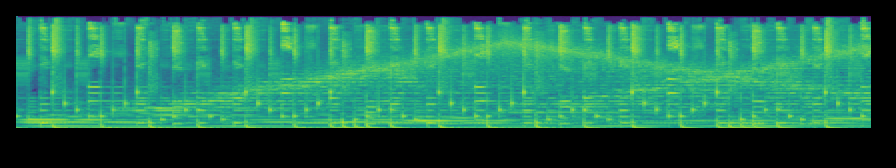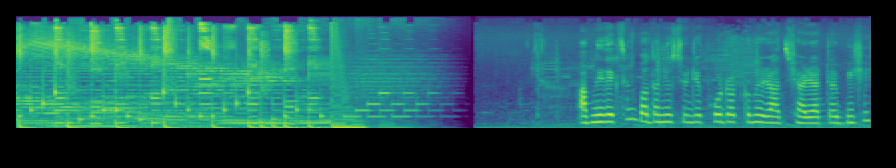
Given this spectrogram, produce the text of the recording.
আপনি দেখছেন Padma news twenty four dot কমের রাত সাড়ে আটটার বিশেষ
